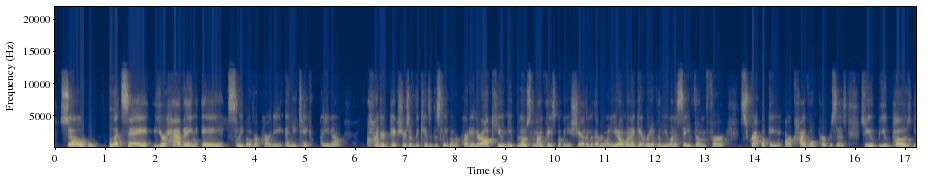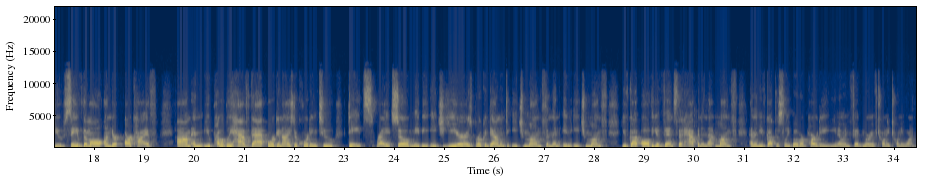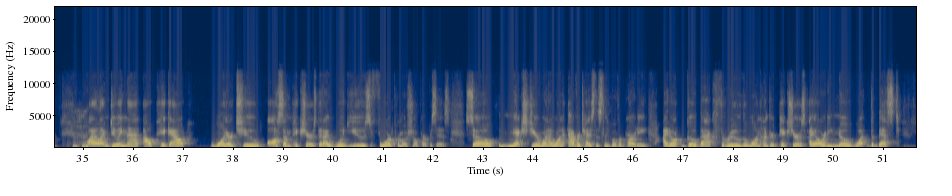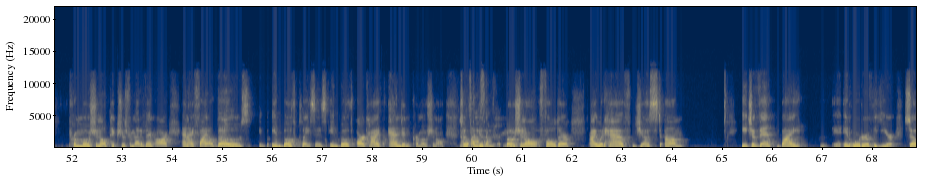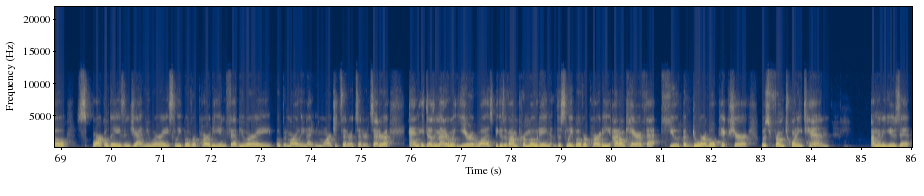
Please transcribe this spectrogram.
So let's say you're having a sleepover party and you take, you know, 100 pictures of the kids at the sleepover party and they're all cute and you post them on Facebook and you share them with everyone. You don't want to get rid of them. You want to save them for scrapbooking archival purposes. So you you post you save them all under archive um, and you probably have that organized according to dates, right? So maybe each year is broken down into each month. And then in each month, you've got all the events that happen in that month. And then you've got the sleepover party, you know, in February of 2021. Mm-hmm. While I'm doing that, I'll pick out one or two awesome pictures that I would use for promotional purposes. So next year, when I want to advertise the sleepover party, I don't go back through the 100 pictures. I already know what the best promotional pictures from that event are, and I file those in both places, in both archive and in promotional. That's so under awesome. the promotional folder, I would have just um, each event by in order of the year. So Sparkle Days in January, Sleepover Party in February, Open Marley Night in March, et cetera, et cetera, et cetera. And it doesn't matter what year it was because if I'm promoting the Sleepover Party, I don't care if that cute, adorable picture was from 2010. I'm going to use it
